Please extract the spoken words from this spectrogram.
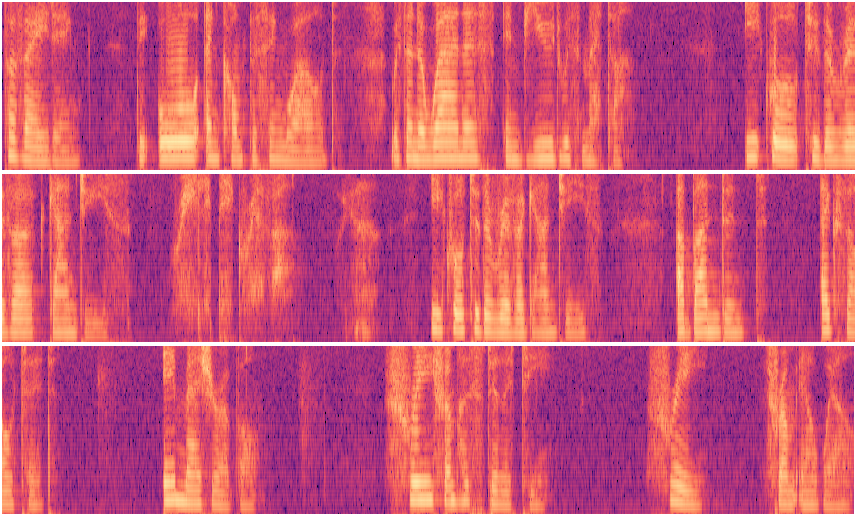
pervading the all encompassing world with an awareness imbued with metta, equal to the river Ganges, really big river, equal to the river Ganges, abundant, exalted, immeasurable, free from hostility, free from ill will.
